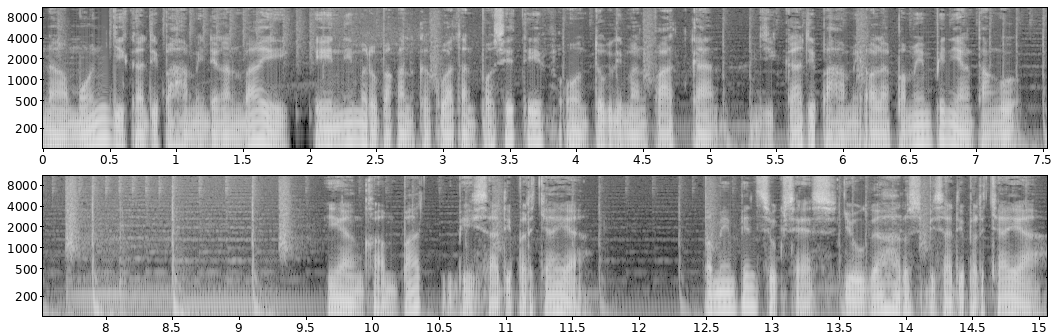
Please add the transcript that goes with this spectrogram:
Namun, jika dipahami dengan baik, ini merupakan kekuatan positif untuk dimanfaatkan jika dipahami oleh pemimpin yang tangguh. Yang keempat, bisa dipercaya. Pemimpin sukses juga harus bisa dipercaya.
